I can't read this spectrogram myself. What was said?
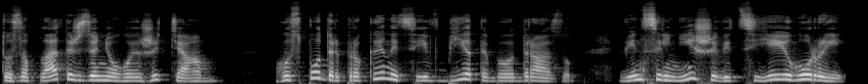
то заплатиш за нього життям. Господар прокинеться і вб'є тебе одразу. Він сильніший від цієї гори.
